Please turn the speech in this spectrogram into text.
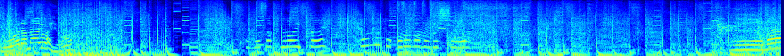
終わらないわよ。この先は一体どんなところなのでしょう。くら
